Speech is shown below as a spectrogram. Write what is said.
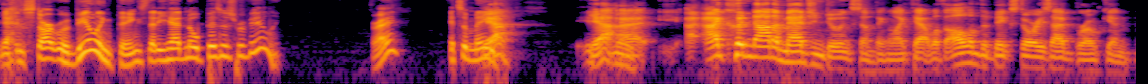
Yeah. and start revealing things that he had no business revealing. Right? It's amazing. Yeah. It's yeah, amazing. I, I I could not imagine doing something like that with all of the big stories I've broken.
